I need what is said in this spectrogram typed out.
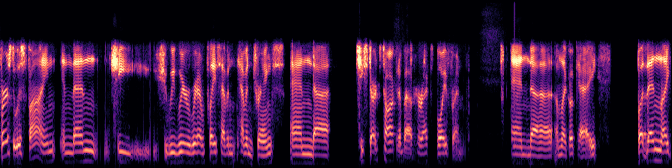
first it was fine, and then she she we, we were we were at a place having having drinks, and uh, she starts talking about her ex boyfriend, and uh, I'm like okay, but then like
